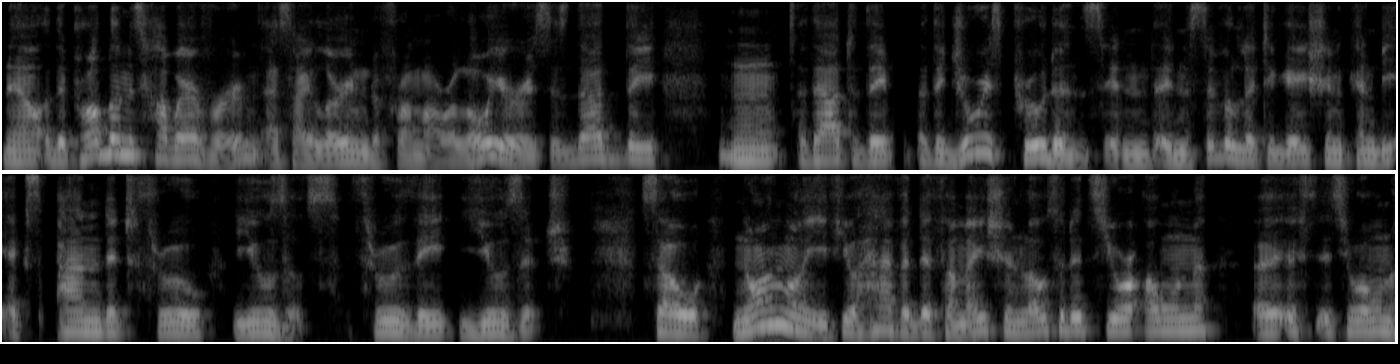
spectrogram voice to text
Now, the problem is, however, as I learned from our lawyers, is that the mm, that the, the jurisprudence in, in civil litigation can be expanded through uses, through the usage. So normally, if you have a defamation lawsuit, it's your own uh, it's, it's, your own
